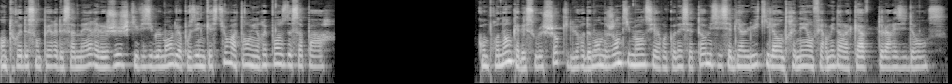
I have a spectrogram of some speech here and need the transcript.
entourée de son père et de sa mère, et le juge qui visiblement lui a posé une question attend une réponse de sa part. Comprenant qu'elle est sous le choc, il lui redemande gentiment si elle reconnaît cet homme et si c'est bien lui qui l'a entraînée enfermée dans la cave de la résidence.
